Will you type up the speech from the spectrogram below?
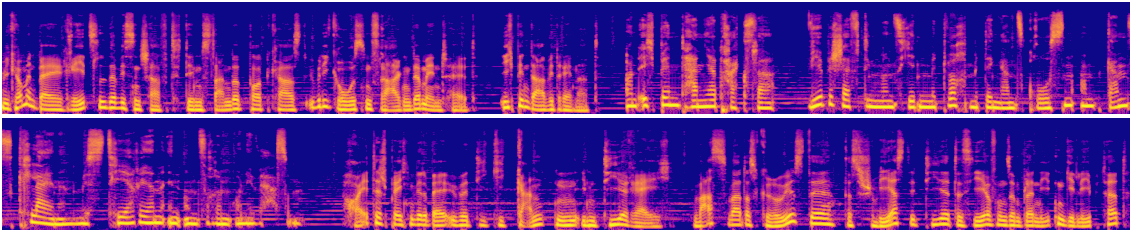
Willkommen bei Rätsel der Wissenschaft, dem Standard-Podcast über die großen Fragen der Menschheit. Ich bin David Rennert. Und ich bin Tanja Traxler. Wir beschäftigen uns jeden Mittwoch mit den ganz großen und ganz kleinen Mysterien in unserem Universum. Heute sprechen wir dabei über die Giganten im Tierreich. Was war das größte, das schwerste Tier, das je auf unserem Planeten gelebt hat?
